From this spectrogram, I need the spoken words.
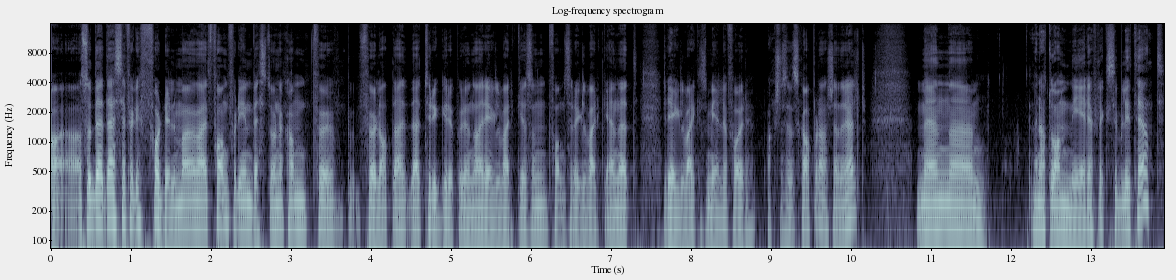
altså det, det, er selvfølgelig fordeler med å være et fond, fordi investorene kan føle at det er, det er tryggere pga. regelverket som fondsregelverket enn et regelverk som gjelder for aksjeselskaper da, generelt. Men, uh, men at du har mer fleksibilitet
